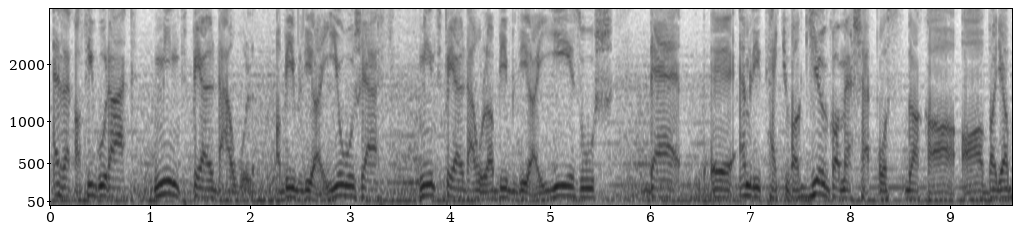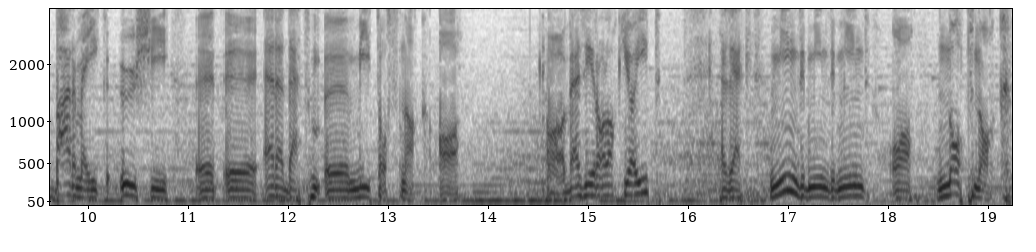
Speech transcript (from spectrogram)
ezek a figurák, mint például a bibliai József, mint például a bibliai Jézus, de említhetjük a Gilgames eposznak, a, a, vagy a bármelyik ősi eredet ö, mítosznak a, a vezéralakjait, ezek mind-mind-mind a napnak,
